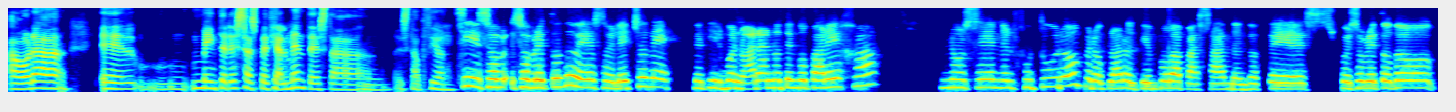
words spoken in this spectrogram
ahora eh, me interesa especialmente esta, mm. esta opción. Sí, sobre, todo eso, el hecho de decir, bueno, ahora no tengo pareja, no sé en el futuro, pero claro, el tiempo va pasando. Entonces, pues sobre todo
